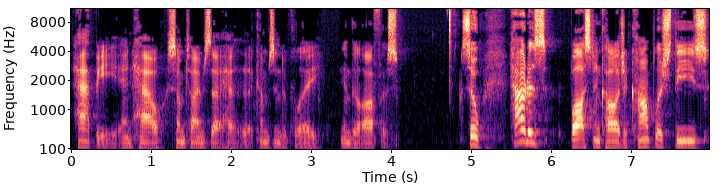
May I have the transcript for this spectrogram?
happy, and how sometimes that, that comes into play in the office. So how does Boston College accomplish these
